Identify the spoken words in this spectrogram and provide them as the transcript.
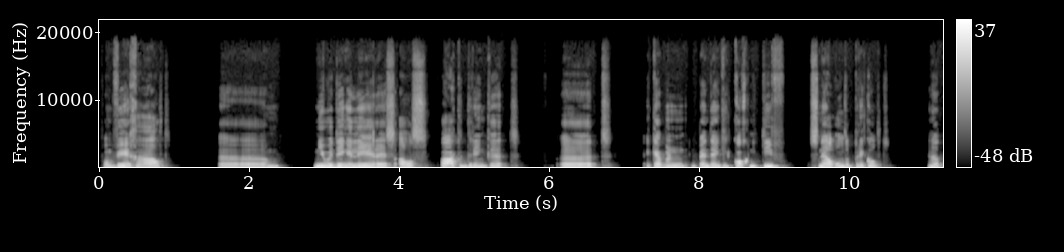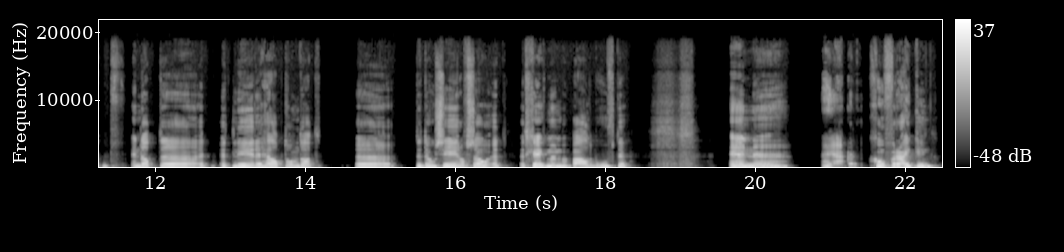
van weer gehaald. Ehm, nieuwe dingen leren is als water drinken. Het, eh, het, ik, heb een, ik ben denk ik cognitief snel onderprikkeld. En dat, en dat eh, het, het leren helpt om dat eh, te doseren of zo. Het, het geeft me een bepaalde behoefte. En eh, nou ja, gewoon verrijking.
